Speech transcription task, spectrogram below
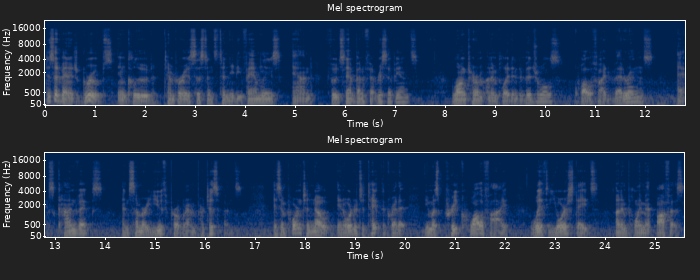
Disadvantaged groups include temporary assistance to needy families and food stamp benefit recipients, long term unemployed individuals, qualified veterans, ex convicts, and summer youth program participants. It's important to note in order to take the credit, you must pre qualify with your state's unemployment office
